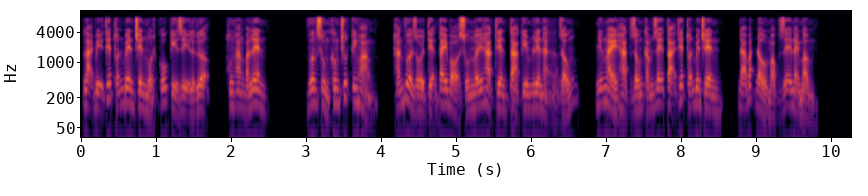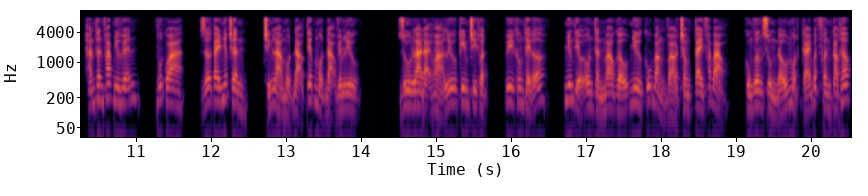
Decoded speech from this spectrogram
lại bị thiết thuẫn bên trên một cỗ kỳ dị lực lượng, hung hăng bắn lên. Vương sùng không chút kinh hoàng hắn vừa rồi tiện tay bỏ xuống mấy hạt thiên tà kim liên hạt giống, những này hạt giống cắm rễ tại thiết thuẫn bên trên, đã bắt đầu mọc rễ nảy mầm. Hắn thân pháp như huyễn, vút qua, giơ tay nhấc chân, chính là một đạo tiếp một đạo viêm lưu. Dù là đại hỏa lưu kim chi thuật, uy không thể đỡ, nhưng tiểu ôn thần mao gấu như cũ bằng vào trong tay pháp bảo, cùng vương sùng đấu một cái bất phân cao thấp.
